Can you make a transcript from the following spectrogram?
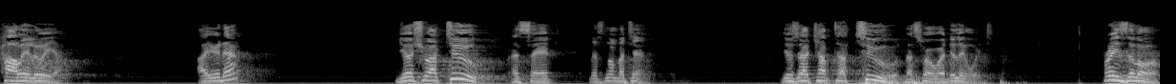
Hallelujah. Are you there? Joshua 2, I said, verse number 10. Joshua chapter 2, that's what we're dealing with. Praise the Lord.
